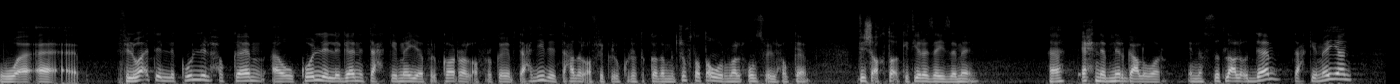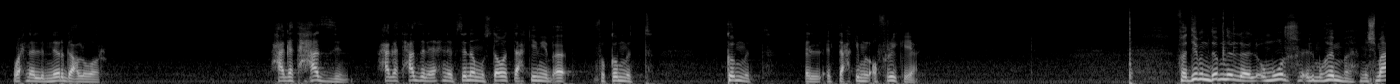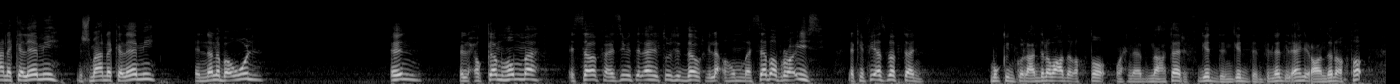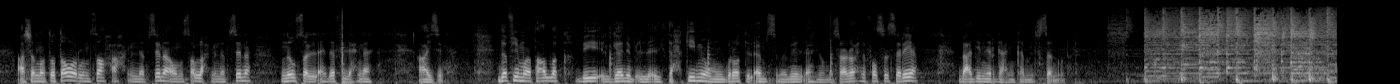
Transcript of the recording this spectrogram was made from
وفي الوقت اللي كل الحكام أو كل اللجان التحكيمية في القارة الأفريقية بالتحديد الاتحاد الأفريقي لكرة القدم بنشوف تطور ملحوظ في الحكام. مفيش أخطاء كتيرة زي زمان. ها؟ إحنا بنرجع لورا. الناس تطلع لقدام تحكيميا وإحنا اللي بنرجع لورا. حاجة تحزن حاجة تحزن إن إحنا نفسنا مستوى التحكيم يبقى في قمة قمة ال- التحكيم الأفريقي يعني. فدي من ضمن ال- الأمور المهمة. مش معنى كلامي مش معنى كلامي إن أنا بقول إن الحكام هم السبب في هزيمة الأهلي طول الدوري. لا هم سبب رئيسي لكن في أسباب تانية. ممكن يكون عندنا بعض الأخطاء وإحنا بنعترف جدا جدا في النادي الأهلي لو عندنا أخطاء. عشان نتطور ونصحح من نفسنا أو نصلح من نفسنا ونوصل للأهداف اللي إحنا عايزينها. ده فيما يتعلق بالجانب ال- التحكيمي ومباراة الأمس ما بين الأهلي والمصري هنروح لفاصل سريع بعدين نرجع نكمل. استنونا.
